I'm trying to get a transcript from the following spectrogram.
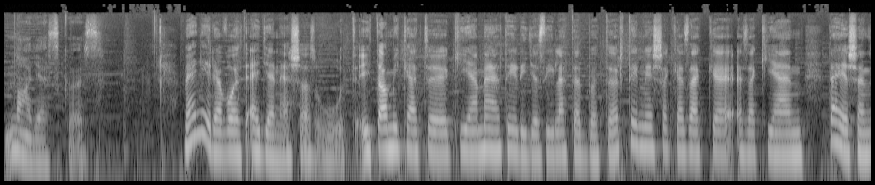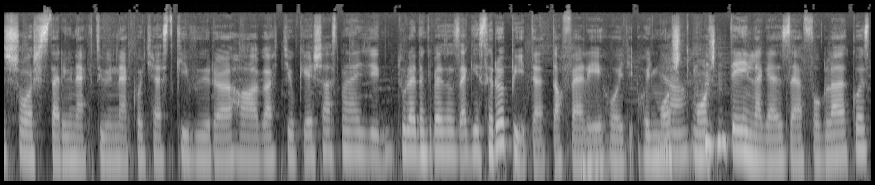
nagy eszköz. Mennyire volt egyenes az út? Itt, amiket kiemeltél így az életedből történések, ezek, ezek ilyen teljesen sorsszerűnek tűnnek, hogyha ezt kívülről hallgatjuk, és azt mondja, hogy tulajdonképpen ez az egész röpített a felé, hogy, hogy most, ja. most tényleg ezzel foglalkoz.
